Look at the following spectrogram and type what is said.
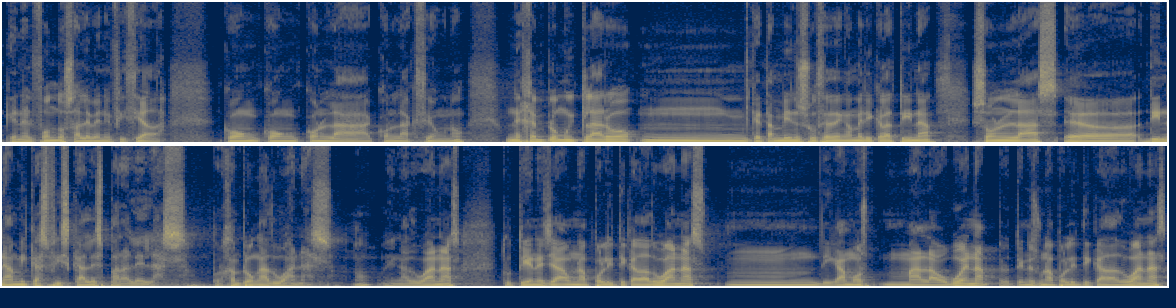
que en el fondo sale beneficiada con, con- la, con la acción. ¿no? Un ejemplo muy claro mm, que también sucede en América Latina son las eh, dinámicas fiscales paralelas. Por ejemplo, en aduanas. ¿no? En aduanas tú tienes ya una política de aduanas, mm, digamos mala o buena, pero tienes una política de aduanas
